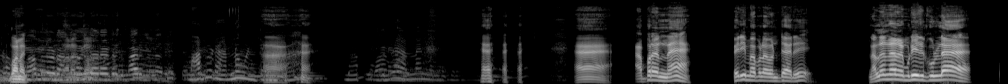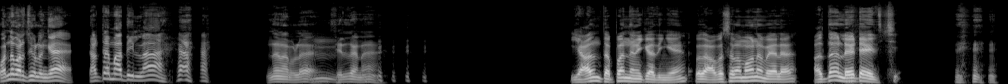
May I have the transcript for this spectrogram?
வணக்கம். ஆ, அப்புறம் என்ன? பெரிய மாப்பிள்ளை வந்துட்டாரு. நல்ல நேரம் முடியிருக்குள்ள பொண்ணை வர சொல்லுங்க. தட்டை மாத்திடலாம். என்ன ம். சரிதானே? யாரும் தப்பா நினைக்காதீங்க. ஒரு அவசரமான வேலை. அதுதான் லேட் ஆயிடுச்சு.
